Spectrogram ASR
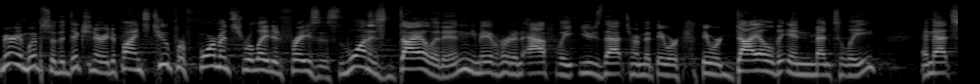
Merriam Webster, the dictionary, defines two performance related phrases. One is dial it in. You may have heard an athlete use that term, that they were, they were dialed in mentally. And that's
